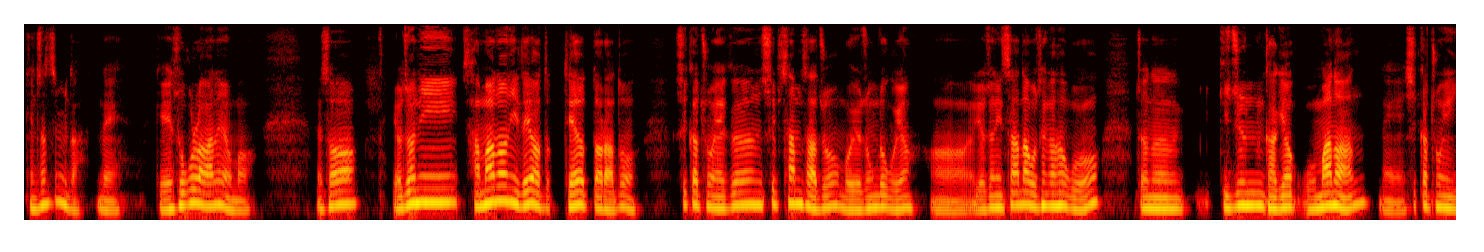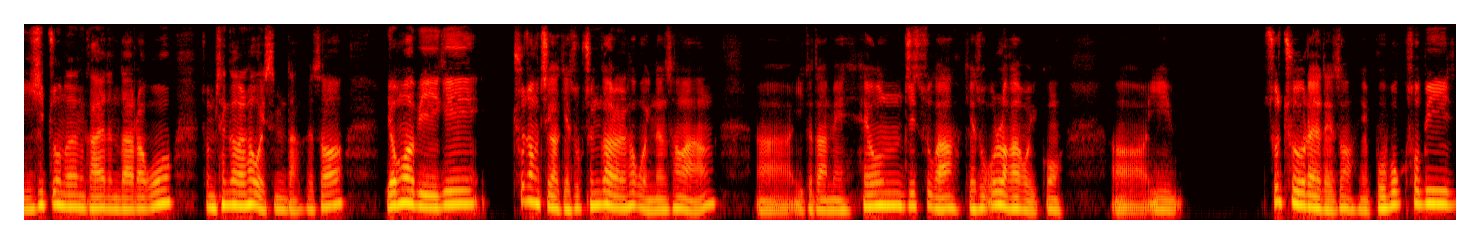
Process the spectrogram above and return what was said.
괜찮습니다. 네. 계속 올라가네요, 뭐. 그래서 여전히 4만 원이 되었, 되었 더라도 시가총액은 13, 4조 뭐 요 정도고요. 어, 여전히 싸다고 생각하고 저는 기준 가격 5만 원, 네, 시가총액 20조는 가야 된다라고 좀 생각을 하고 있습니다. 그래서 영업이익이 추정치가 계속 증가를 하고 있는 상황, 어, 이 그 다음에 해운 지수가 계속 올라가고 있고, 어, 이 수출에 대해서 예, 보복 소비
